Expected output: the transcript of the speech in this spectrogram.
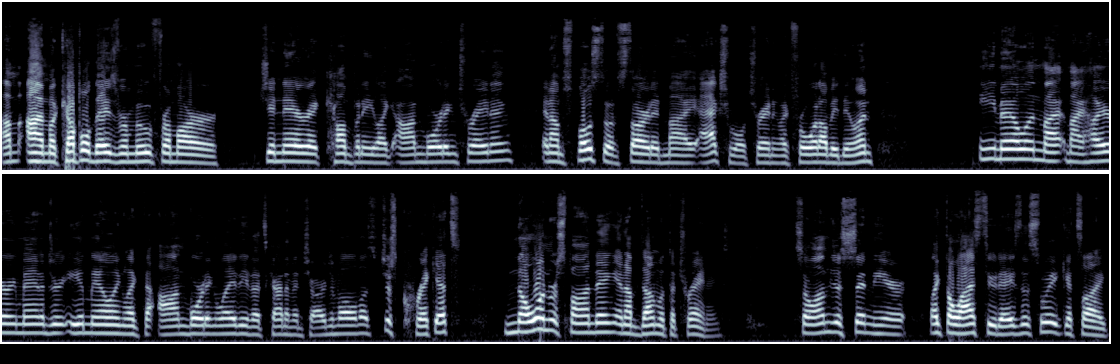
I'm I'm a couple days removed from our generic company like onboarding training and I'm supposed to have started my actual training like for what I'll be doing emailing my, my hiring manager emailing like the onboarding lady that's kind of in charge of all of us just crickets no one responding and I'm done with the trainings so I'm just sitting here like the last 2 days this week it's like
